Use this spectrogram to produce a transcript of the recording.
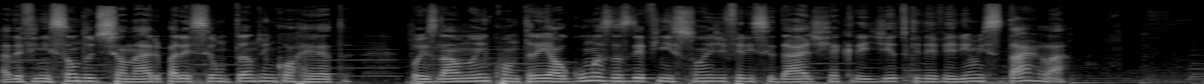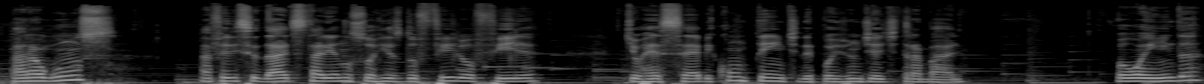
A definição do dicionário pareceu um tanto incorreta, pois lá eu não encontrei algumas das definições de felicidade que acredito que deveriam estar lá. Para alguns, a felicidade estaria no sorriso do filho ou filha que o recebe contente depois de um dia de trabalho. Ou ainda,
